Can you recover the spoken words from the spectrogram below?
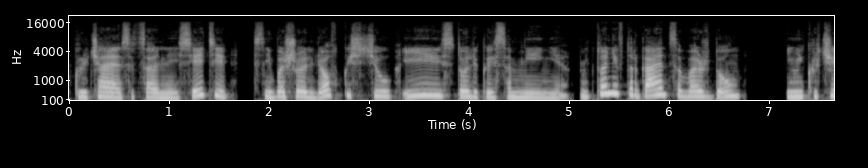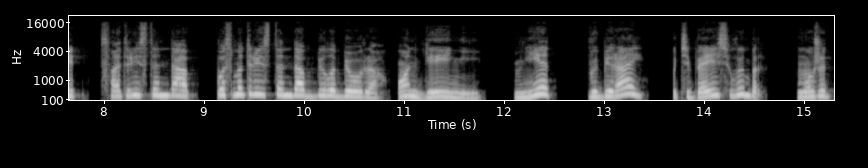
включая социальные сети, с небольшой легкостью и столикой сомнения. Никто не вторгается в ваш дом и не кричит «Смотри стендап! Посмотри стендап Белобера! Он гений!» Нет, выбирай, у тебя есть выбор. Может,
